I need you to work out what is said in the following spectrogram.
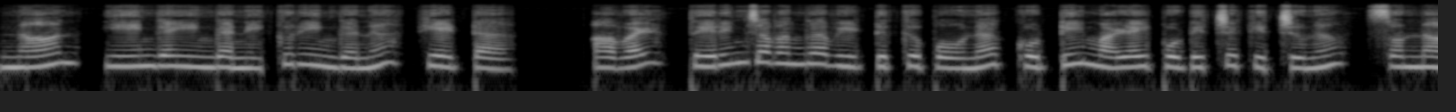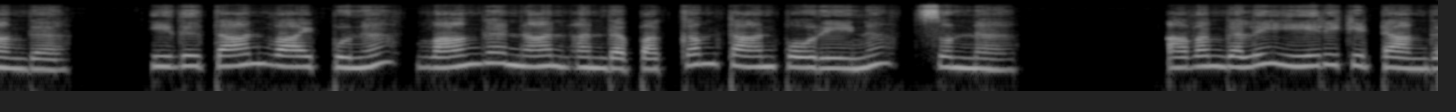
நான் ஏங்க இங்க நிக்குறீங்கன்னு கேட்ட. அவள் தெரிஞ்சவங்க வீட்டுக்கு போன குட்டி மழை புடிச்சு கிச்சுன்னு சொன்னாங்க. இது தான் வாய்ப்புன்னு வாங்க நான் அந்த பக்கம் தான் போறேன்னு சொன்ன. அவங்களே ஏறிக்கிட்டாங்க.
